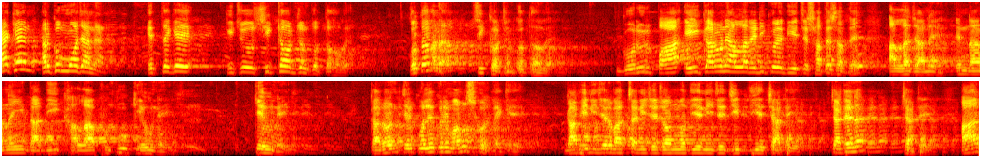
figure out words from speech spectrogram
দেখেন আর খুব মজা নেন। এর থেকে কিছু শিক্ষা অর্জন করতে হবে। করতে হবে না? শিক্ষা অর্জন করতে হবে। গরুর পা এই কারণে আল্লাহ রেডি করে দিয়েছে সাথে সাথে আল্লাহ জানে এর নানি দাদি খালা ফুপু কেউ নেই কেউ নেই। কারণ এর কোলে করে মানুষ করবে কে? গাভী নিজের বাচ্চা নিজে জন্ম দিয়ে নিজে জীব দিয়ে চাটে। চাটে না? চাটে। আর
